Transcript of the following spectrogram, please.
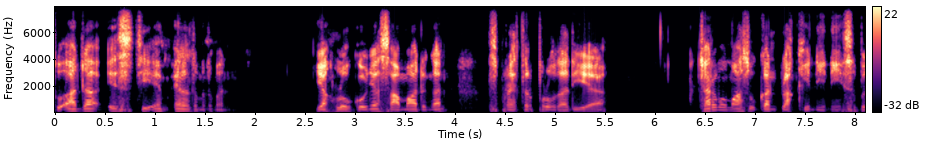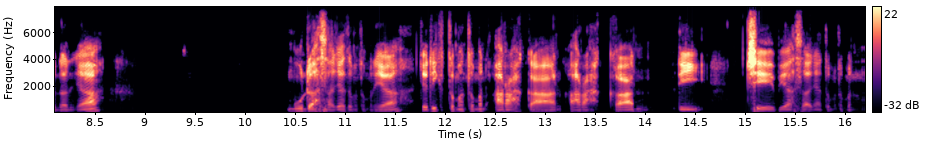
itu ada HTML teman-teman. Yang logonya sama dengan Spriter Pro tadi ya cara memasukkan plugin ini sebenarnya mudah saja teman-teman ya. Jadi teman-teman arahkan arahkan di C biasanya teman-teman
